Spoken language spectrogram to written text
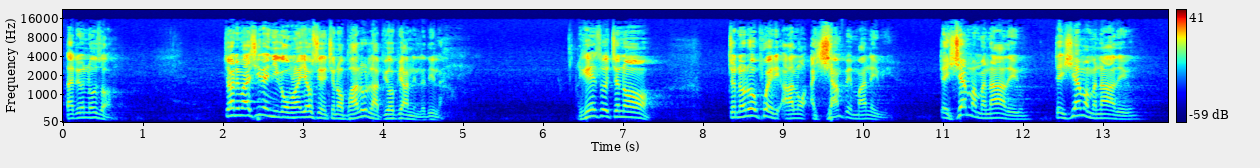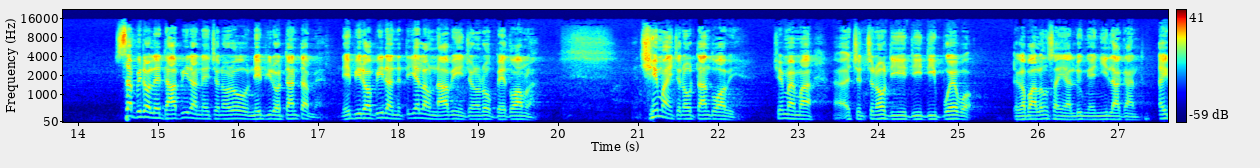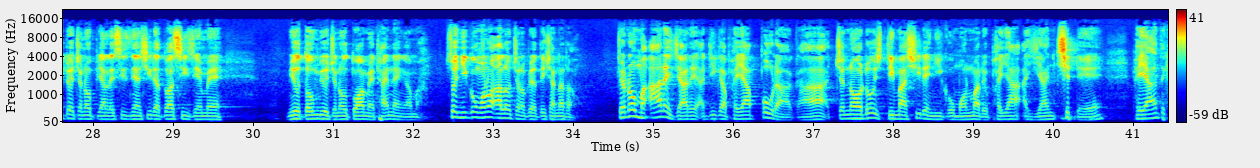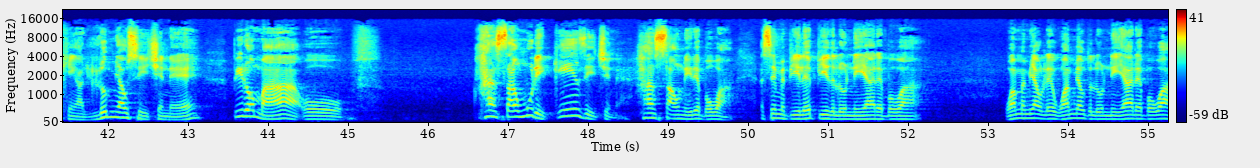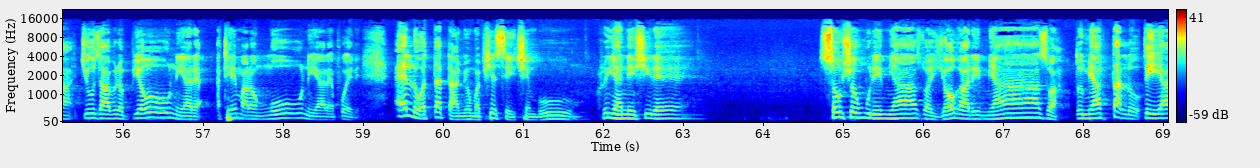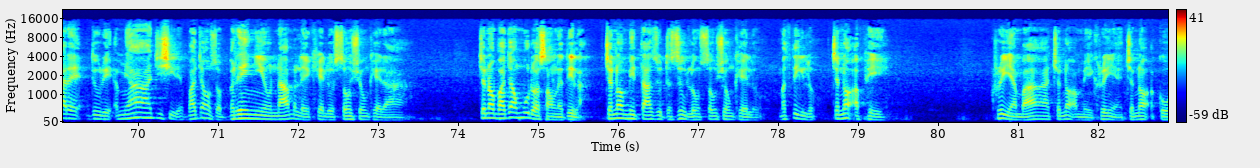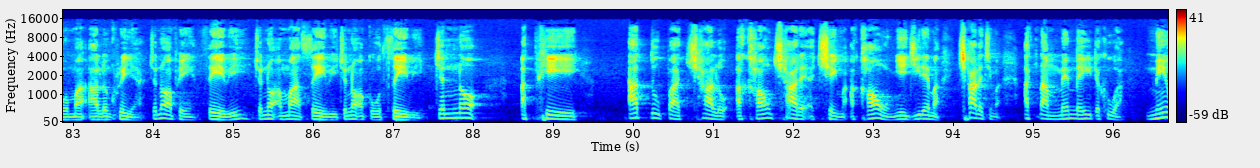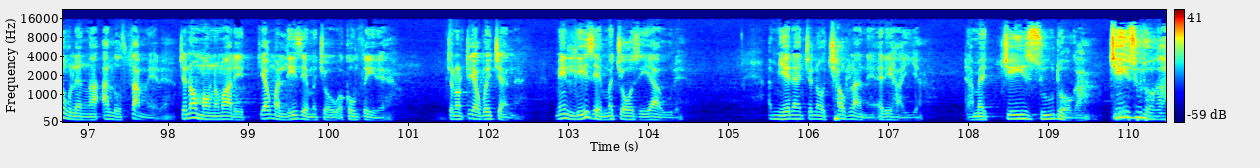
တိုက်တွန်းနှိုးစော်ကျွန်တော်ဒီမှာရှိတဲ့ညီကောင်မလားရောက်စင်ကျွန်တော်ဘာလို့လာပြောပြနေလဲသိလားတကယ်ဆိုကျွန်တော်ကျွန်တော်တို့အဖွဲ့တွေအားလုံးအယံပင်မနေပြီ တရက်မှမနာသေးဘူးတရက်မှမနာသေးဘူးဆက်ပြီးတော့လဲဓာပြီးတာနဲ့ကျွန်တော်တို့နေပြီးတော့တန်းတက်မယ်နေပြီးတော့ပြီးတာနဲ့တရက်လောက်နားပြီးရင်ကျွန်တော်တို့ဘယ်သွားမလားချင်းမိုင်ကျွန်တော်တန်းသွားပြီချင်းမိုင်မှာကျွန်တော်ဒီဒီဒီပွဲပေါ့တကဘာလုံးဆိုင်ရာလူငယ်ညီလာခံအဲ့အတွက်ကျွန်တော်ပြန်လဲစီစဉ်ရှိတာသွားစီစဉ်မယ်မြို့သုံးမြို့ကျွန်တော်သွားမယ်ထိုင်းနိုင်ငံမှာဆိုညီကောင်မတို့အားလုံးကျွန်တော်ပြန်တေချာနှတ်တော့ကျွန်တော်မအားတဲ့ကြားတဲ့အဓိကဖယားပို့တာကကျွန်တော်တို့ဒီမှာရှိတဲ့ညီကောင်မောင်မတို့ဖယားအရန်ချစ်တယ် ဖယားသခင်ကလွတ်မြောက်စေခြင်းတယ်ပြီးတော့မှဟိုဟန်ဆောင်မှုတွေကင်းစေခြင်းတယ်ဟန်ဆောင်နေတဲ့ဘဝအစင်မပြေလဲပြေတယ်လို့နေရတဲ့ဘဝဝမ်းမမြောက်လဲဝမ်းမြောက်တယ်လို့နေရတဲ့ဘဝကြိုးစားပြီးတော့ပြုံးနေရတဲ့အထဲမှာတော့ငိုးနေရတဲ့အဖွဲ့တွေအဲ့လိုအသက်တာမျိုးမဖြစ်စေချင်ဘူးခရိယန်တွေရှိတယ် ဆုံးရှုံးမှုတွေများစွာယောဂါတွေများစွာသူများတတ်လို့တေရတဲ့သူတွေအများကြီးရှိတယ်။ဘာကြောင့်ဆိုဗရင်ညင်ကိုနားမလဲခဲလို့ဆုံးရှုံးခဲ့တာ။ကျွန်တော်ဘာကြောင့်မှုတော်ဆောင်လဲသိလား။ကျွန်တော်မိသားစုတစုလုံးဆုံးရှုံးခဲ့လို့မသိလို့ကျွန်တော်အဖေခရိယန်ပါကျွန်တော်အမေခရိယန်ကျွန်တော်အကိုအမအားလုံးခရိယန်ကျွန်တော်အဖေသေပြီကျွန်တော်အမသေပြီကျွန်တော်အကိုသေပြီကျွန်တော်အဖေ အတုပချလို့အခေါင်းချတဲ့အချိန်မှာအခေါင်းကိုမြေကြီးထဲမှာချတဲ့အချိန်မှာအတန်မဲမဲတခုကမင်းကိုလည်းငါအဲ့လိုသတ်မယ်တဲ့ကျွန်တော်မောင်နှမတွေတယောက်မှ40မကျော်ဘူးအကုန်သေတယ်ကျွန်တော်တယောက်ပဲကြံတယ်မင်း40မကျော်စေရဘူးတဲ့အမြဲတမ်းကျွန်တော်6လှန့်တယ်အဲ့ဒီဟာကြီးอ่ะဒါပေမဲ့ဂျေဇူးတော်ကဂျေဇူးတော်က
